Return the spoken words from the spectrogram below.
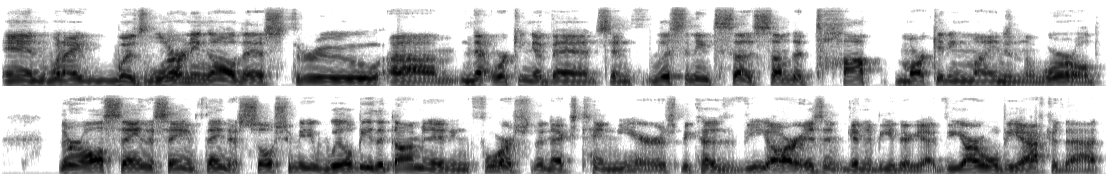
And when I was learning all this through um, networking events and listening to some, some of the top marketing minds in the world, they're all saying the same thing that social media will be the dominating force for the next 10 years because VR isn't going to be there yet. VR will be after that.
